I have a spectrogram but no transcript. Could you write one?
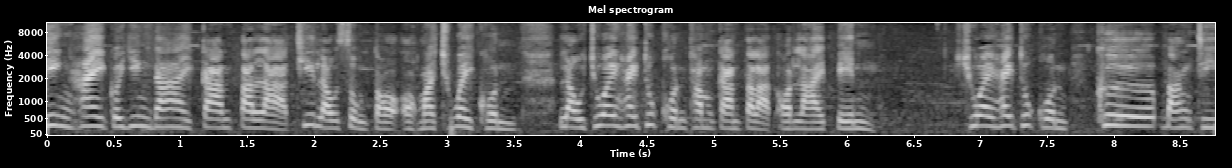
ยิ่งให้ก็ยิ่งได้ การตลาดที่เราส่งต่อออกมาช่วยคน เราช่วยให้ทุกคนทำการตลาดออนไลน์เป็น ช่วยให้ทุกคนคือบางที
